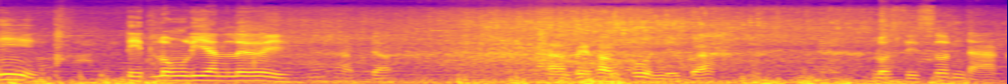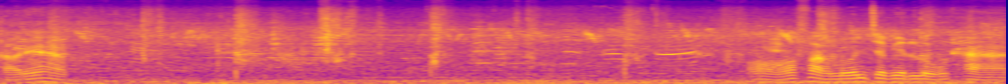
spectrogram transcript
นี่ติดโรงเรียนเลยนะครับ เดี๋ยวตามไปฟังคุณดีกว่า รถสีส้นดากเขาเนี่ยครับ อ๋อ ฝั่งนู้นจะเป็นโรงทาน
